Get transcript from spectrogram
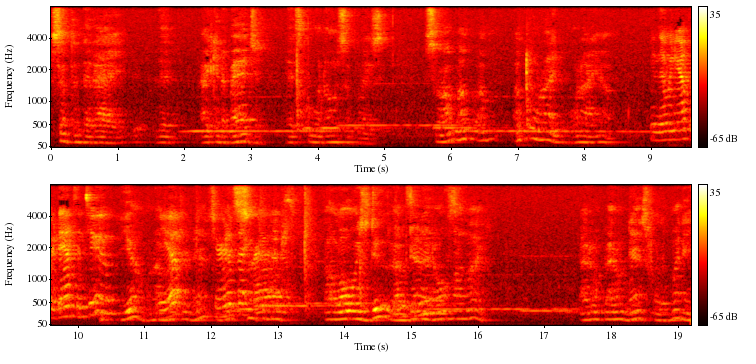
something that I, that I can imagine that's going on someplace. So I'm, I'm, I'm, I'm all right where I am. And then when you're out there dancing too, Yeah, when I'm Yep, out there dancing, tearing up that something grass. that I'll always do. I've done it all my life. I don't, I don't dance for the money,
